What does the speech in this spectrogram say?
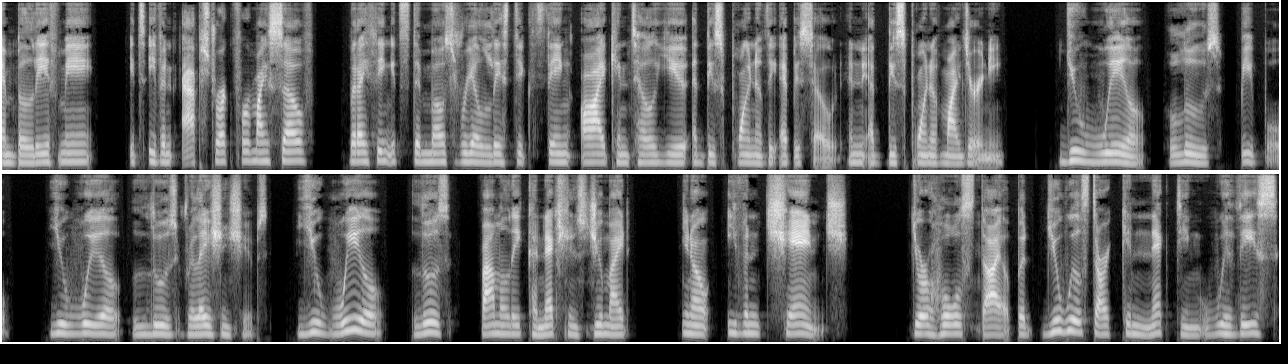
and believe me, it's even abstract for myself, but I think it's the most realistic thing I can tell you at this point of the episode and at this point of my journey. You will lose people. You will lose relationships. You will lose family connections. You might, you know, even change your whole style, but you will start connecting with this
